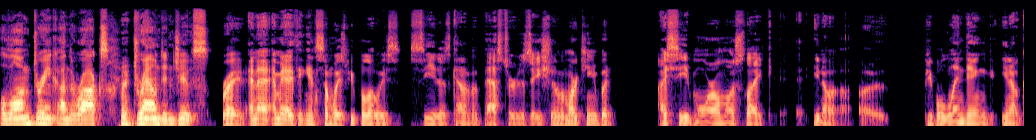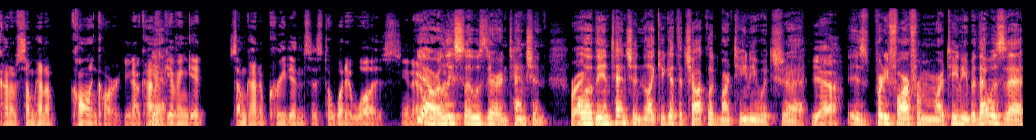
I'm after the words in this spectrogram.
a long drink on the rocks drowned in juice. Right. And I, I mean, I think in some ways people always see it as kind of a bastardization of the martini, but I see it more almost like, you know, uh, people lending, you know, kind of some kind of calling card, you know, kind Yeah. of giving it some kind of credence as to what it was, you know. yeah, or at least it was their intention. right. Although the intention, like you get the chocolate martini, which uh, yeah. is pretty far from a martini, but that was uh,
